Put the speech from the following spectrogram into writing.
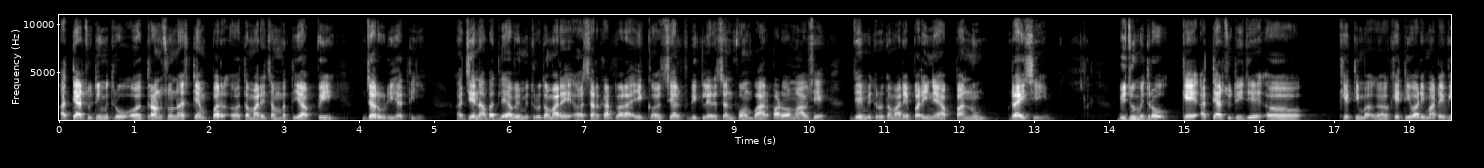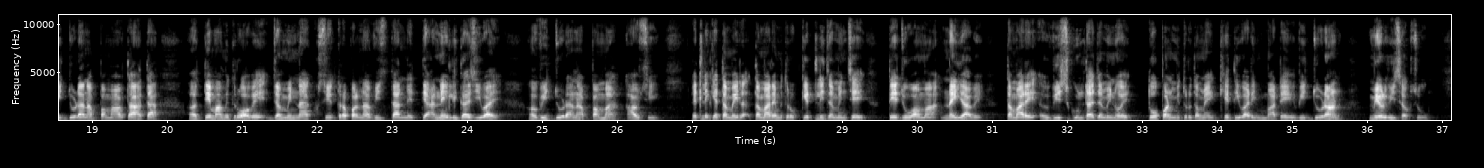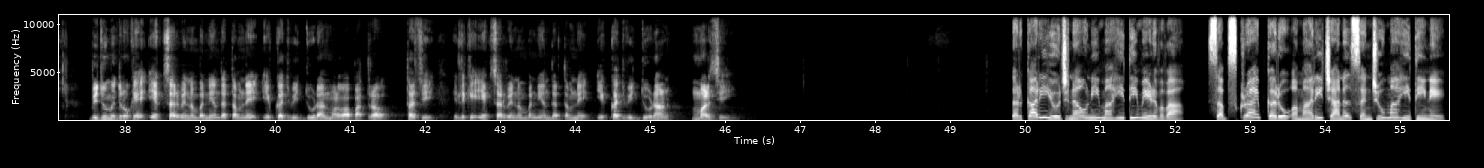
અત્યાર સુધી મિત્રો ત્રણસોના સ્ટેમ્પ પર તમારે સંમતિ આપવી જરૂરી હતી. જેના બદલે હવે મિત્રો તમારે સરકાર દ્વારા એક સેલ્ફ ડિક્લેરેશન ફોર્મ બહાર પાડવામાં આવશે, જે મિત્રો તમારે ભરીને આપવાનું રહેશે. બીજું મિત્રો કે અત્યાર સુધી જે ખેતીમાં ખેતીવાડી માટે વીજ જોડાણ આપવામાં આવતા હતા તેમાં મિત્રો હવે જમીનના ક્ષેત્રફળના વિસ્તારને ધ્યાને લીધા સિવાય વીજ જોડાણ આપવામાં આવશે. એટલે કે તમે, તમારે મિત્રો કેટલી જમીન છે તે જોવામાં નહીં આવે. તમારે વીસ ગુંઠા જમીન હોય તો પણ મિત્રો તમે ખેતીવાડી માટે વીજ જોડાણ મેળવી શકશો. બીજું મિત્રો કે એક સર્વે નંબરની અંદર તમને એક જ વીજ જોડાણ મળવાપાત્ર થશે. એટલે કે એક સર્વે નંબરની અંદર તમને એક જ વીજ જોડાણ મળશે. સરકારી યોજનાઓની માહિતી મેળવવા સબસ્ક્રાઇબ કરો અમારી ચેનલ સંજુ માહિતીને.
